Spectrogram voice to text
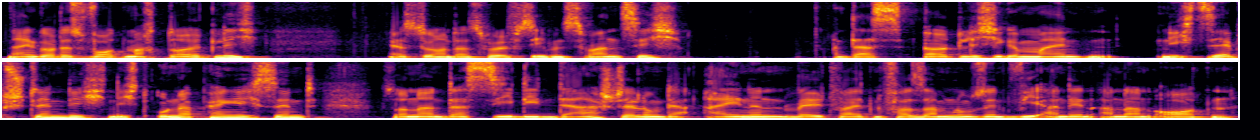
Nein, Gottes Wort macht deutlich, 1. Korinther 12, 27, dass örtliche Gemeinden nicht selbstständig, nicht unabhängig sind, sondern dass sie die Darstellung der einen weltweiten Versammlung sind, wie an den anderen Orten.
